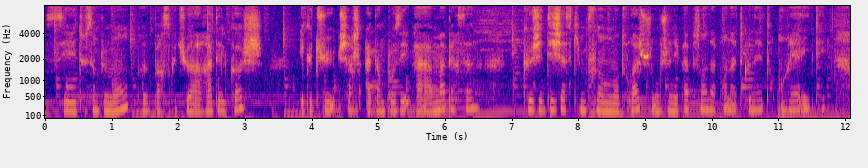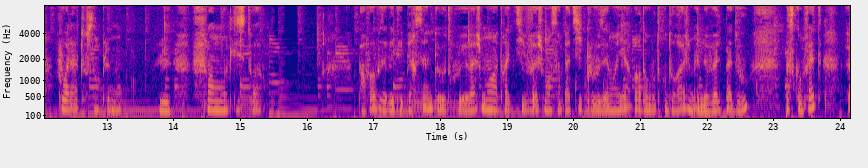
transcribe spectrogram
c'est tout simplement euh, parce que tu as raté le coche et que tu cherches à t'imposer à ma personne et que j'ai déjà ce qu'il me faut dans mon entourage, donc je n'ai pas besoin d'apprendre à te connaître en réalité. Voilà tout simplement le fin mot de l'histoire. Parfois, vous avez des personnes que vous trouvez vachement attractives, vachement sympathiques, que vous aimeriez avoir dans votre entourage, mais elles ne veulent pas de vous. Parce qu'en fait, euh,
